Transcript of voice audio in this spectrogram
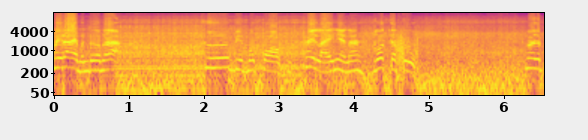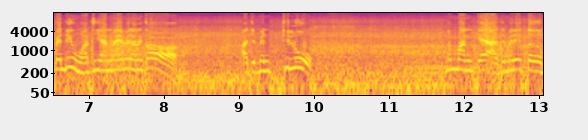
ไม่ได้เหมือนเดิมแล้ว คือบิดหมดปอกให้ไหลเนี่ยนะรถกระตุก น่าจะเป็นที่หัวเทียนไหมไม่นั้นก็อาจจะเป็นที่ลูก น้ำมันแกอาจจะไม่ได้เติม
